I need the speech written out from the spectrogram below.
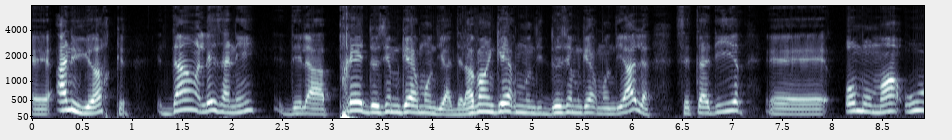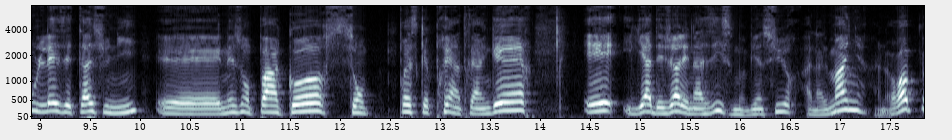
à New York dans les années de la pré-deuxième guerre mondiale, de l'avant-guerre deuxième guerre mondiale, c'est-à-dire au moment où les États-Unis ne sont pas encore, sont presque prêts à entrer en guerre, et il y a déjà le nazisme, bien sûr, en Allemagne, en Europe.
